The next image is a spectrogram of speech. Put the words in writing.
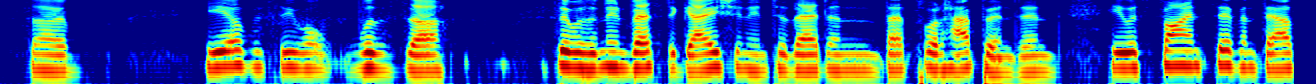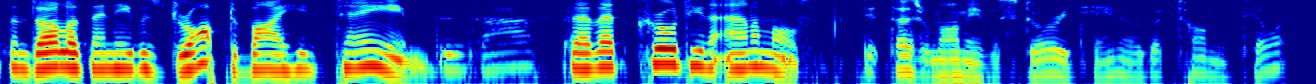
So he obviously was. Uh, there was an investigation into that, and that's what happened. And he was fined seven thousand dollars, and he was dropped by his team. Disaster. So that's cruelty to animals. It does remind me of a story, Tina. We've got time to tell it.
